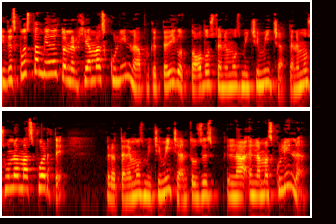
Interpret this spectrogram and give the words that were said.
Y después también de tu energía masculina, porque te digo, todos tenemos michimicha, tenemos una más fuerte, pero tenemos michimicha. Entonces, en la, en la masculina,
